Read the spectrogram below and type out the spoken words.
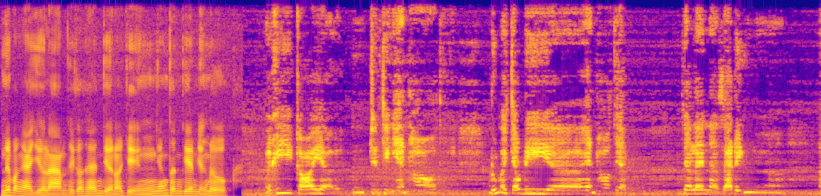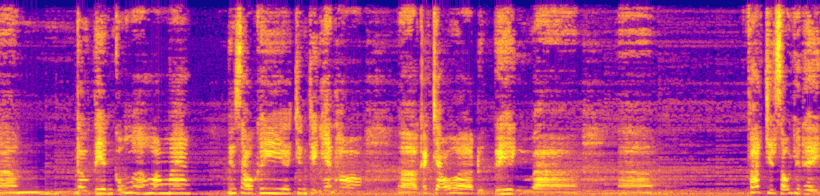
Nếu ban ngày vừa làm thì có thể anh vừa nói chuyện nhắn tin cho em vẫn được. Khi coi uh, chương trình hẹn hò thì đúng là cháu đi uh, hẹn hò thiệt. Cho nên là gia đình đầu tiên cũng ờ, hoang mang. Nhưng sau khi chương trình hẹn hò ờ, các cháu ờ, được ghi hình và phát trên sóng truyền hình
